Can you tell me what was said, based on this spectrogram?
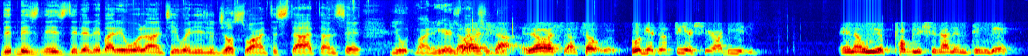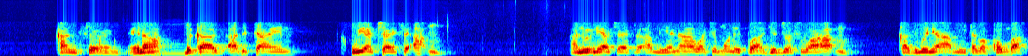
the business? Did anybody hold on to you when you just want to start and say, youth man, here's no, what sir. you do? No, sir. So we'll get a fair share of beating. You know, we're publishing and them thing there concern, you know, mm. because at the time we are trying to happen. And when you are trying to happen, you know what your money part, you just want to happen. Because when you happen, it's going to come back.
